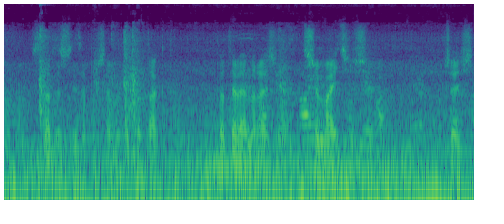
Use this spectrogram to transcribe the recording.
no, serdecznie zapraszamy do kontaktu. To tyle na razie. Trzymajcie się. Cześć.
